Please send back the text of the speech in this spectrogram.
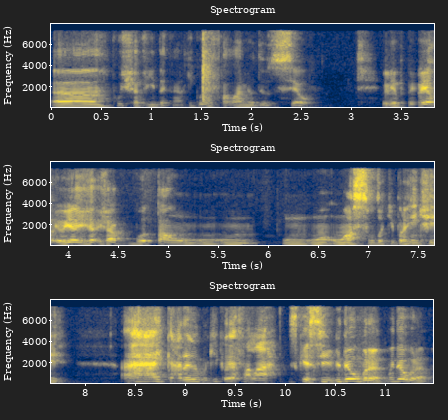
Uh, puxa vida, cara, o que, que, eu ia falar, meu Deus do céu? Eu ia, eu ia já, já, botar um, um, um, um assunto aqui para a gente Ai, caramba, o que, que eu ia falar? Esqueci, me deu um branco, me deu um branco.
